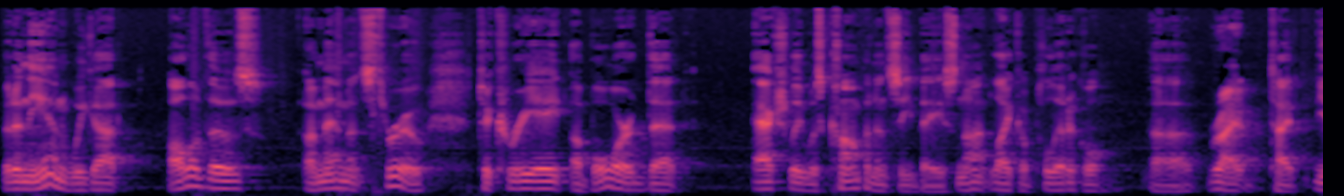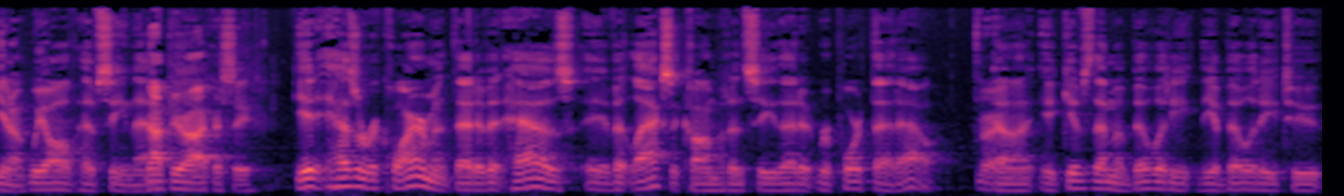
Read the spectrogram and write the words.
But in the end, we got all of those amendments through to create a board that actually was competency based, not like a political uh, Right. type. You know, we all have seen that Not bureaucracy. it has a requirement that if it has if it lacks a competency that it report that out Right. uh, it gives them ability the ability to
